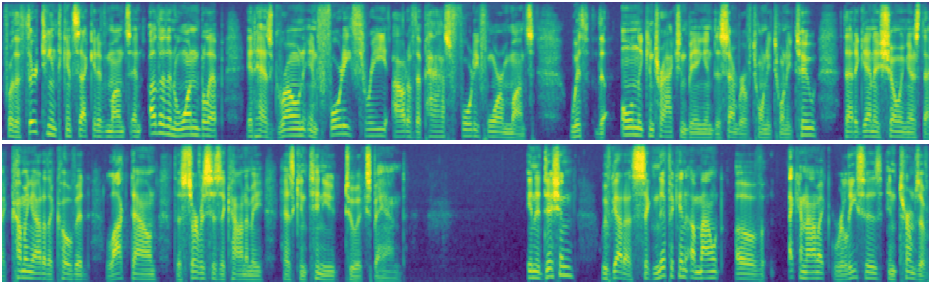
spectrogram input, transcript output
for the 13th consecutive months, and other than one blip, it has grown in 43 out of the past 44 months, with the only contraction being in December of 2022. That again is showing us that coming out of the COVID lockdown, the services economy has continued to expand. In addition, we've got a significant amount of economic releases in terms of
